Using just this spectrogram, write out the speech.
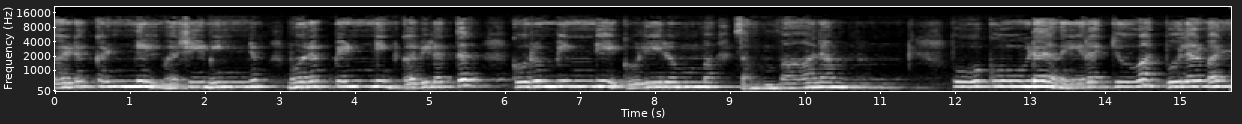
കടക്കണ്ണിൽ മഷി മിന്നും മുറപ്പെണ്ണിൻ കവിളത്ത് കുറുമ്പിന്റെ കുളിരുമ്മ സമ്മാനം. പൂക്കൂട നിറയ്ക്കുവാൻ പുലർമൺ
